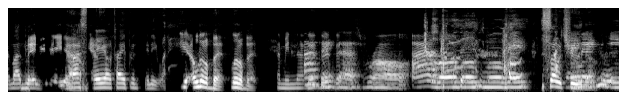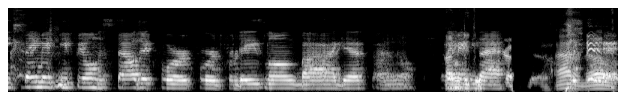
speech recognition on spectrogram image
Am I being Maybe am I stereotyping? Anyway, yeah, a little bit, a little bit. I mean, I they- they- think they- that's wrong. I love those movies. so They true make though. me they make me feel nostalgic for for for days long by, I guess. I don't know. But I they don't make me laugh. yeah. I don't know.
